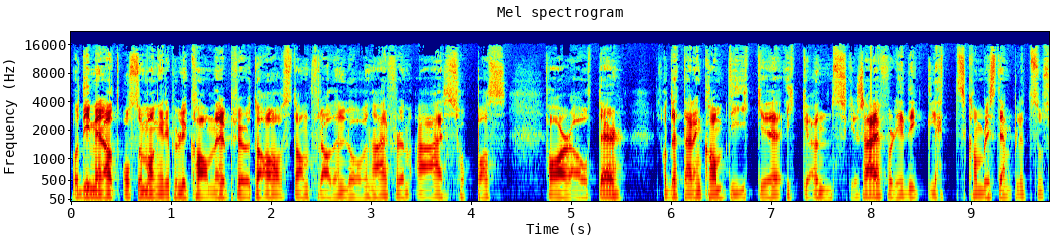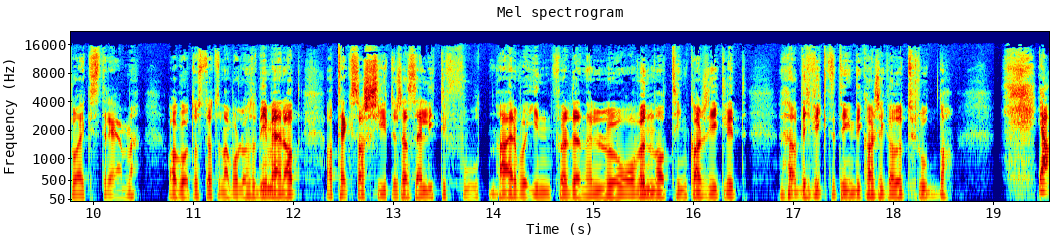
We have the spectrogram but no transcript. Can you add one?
Og de mener at også mange republikanere prøver å ta avstand fra den loven her, for den er såpass far out there. Og dette er en kamp de ikke, ikke, ønsker seg, fordi de lett kan bli stemplet som så ekstreme. og har gått og støttet abortloven. Så de mener at, at, Texas skyter seg selv litt i foten her ved å innføre denne loven, og at ting kanskje gikk litt, at de fikk til ting de kanskje ikke hadde trodd. da. Ja,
